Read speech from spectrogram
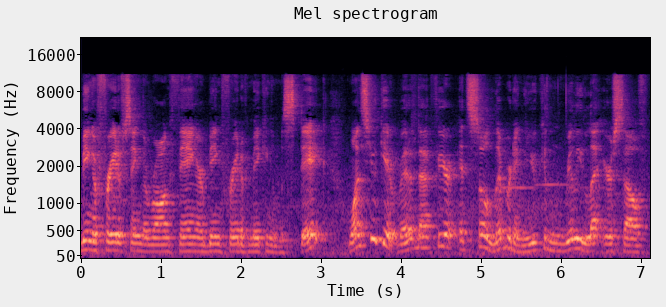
being afraid of saying the wrong thing or being afraid of making a mistake, once you get rid of that fear, it's so liberating. You can really let yourself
